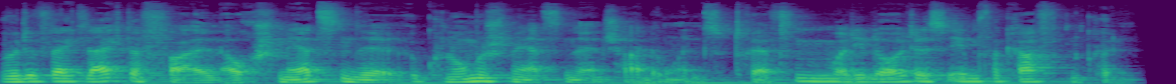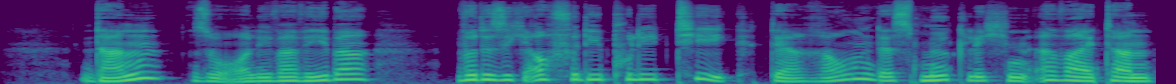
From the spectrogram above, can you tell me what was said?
würde vielleicht leichter fallen, auch schmerzende, ökonomisch schmerzende Entscheidungen zu treffen, weil die Leute es eben verkraften können. Dann, so Oliver Weber, würde sich auch für die Politik der Raum des Möglichen erweitern,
